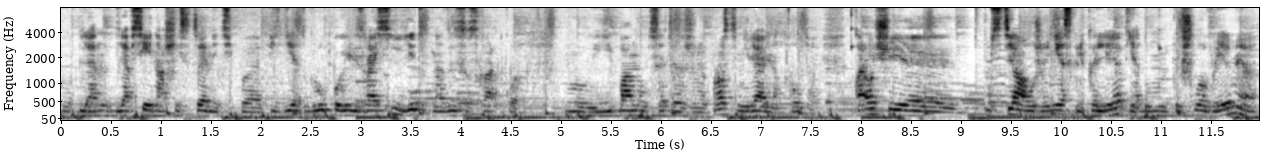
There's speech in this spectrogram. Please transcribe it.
ну, для, для всей нашей сцены, типа, пиздец, группа из России едет на This is Hardcore. Ну, ебануться, это же просто нереально круто. Короче, спустя уже несколько лет, я думаю, пришло время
